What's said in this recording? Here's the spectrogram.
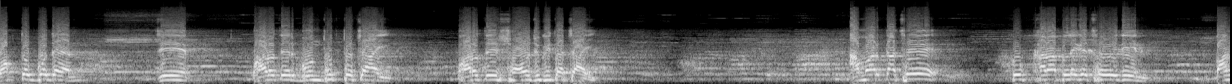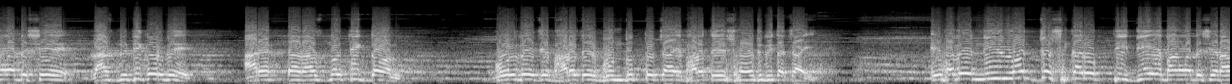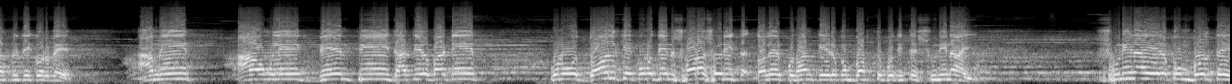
বক্তব্য দেন যে ভারতের বন্ধুত্ব চাই, ভারতের সহযোগিতা চাই। আমার কাছে খুব খারাপ লেগেছে ওই দিন। বাংলাদেশে রাজনীতি করবে আর একটা রাজনৈতিক দল বলবে যে ভারতের বন্ধুত্ব চাই, ভারতের সহযোগিতা চাই। এভাবে নির্লজ্জ স্বীকারোক্তি দিয়ে বাংলাদেশে রাজনীতি করবে। আমি আওয়ামী লীগ, বিএনপি, জাতীয় পার্টির কোনো দলকে কোনোদিন সরাসরি দলের প্রধানকে এরকম বক্তব্য দিতে শুনি নাই। শুনি নাই এরকম বলতে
